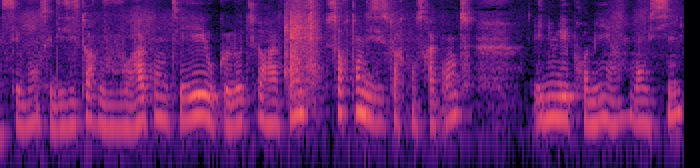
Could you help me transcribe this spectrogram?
C'est bon, c'est des histoires que vous vous racontez ou que l'autre se raconte. Sortons des histoires qu'on se raconte. Et nous les premiers, hein, moi aussi.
